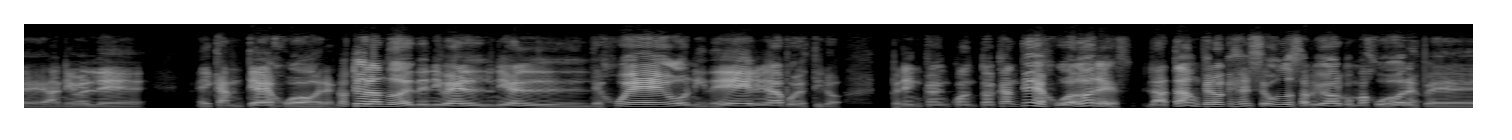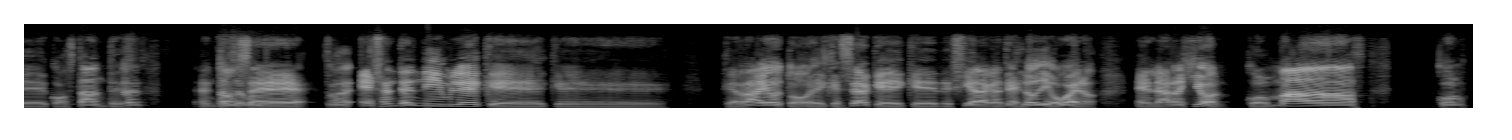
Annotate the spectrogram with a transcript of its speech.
eh, a nivel de, de cantidad de jugadores. No estoy hablando de, de nivel, nivel de juego, ni de él, ni nada por el estilo. Pero en, cuanto a cantidad de jugadores, la TAM creo que es el segundo servidor con más jugadores eh, constantes. Entonces, entonces, es entendible que, que, que Riot o el que sea que, que decía la cantidad de slots, digo, bueno, en la región con más, con,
